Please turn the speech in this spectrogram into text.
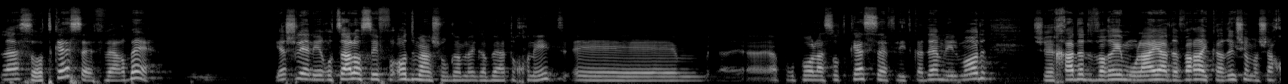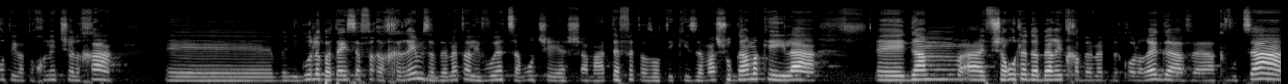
לעשות כסף, והרבה. יש לי, אני רוצה להוסיף עוד משהו גם לגבי התוכנית. אה, אפרופו לעשות כסף, להתקדם, ללמוד, שאחד הדברים, אולי הדבר העיקרי שמשך אותי לתוכנית שלך, אה, בניגוד לבתי ספר אחרים, זה באמת הליווי הצמוד שיש, המעטפת הזאת, כי זה משהו, גם הקהילה, אה, גם האפשרות לדבר איתך באמת בכל רגע, והקבוצה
